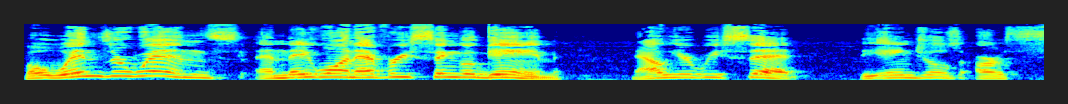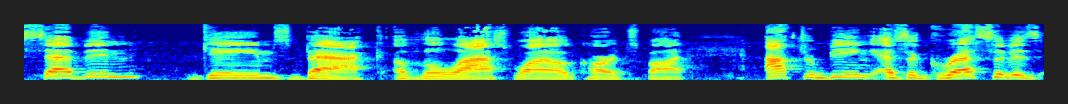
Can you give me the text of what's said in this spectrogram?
but wins are wins, and they won every single game. Now here we sit. The Angels are seven games back of the last wild card spot after being as aggressive as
